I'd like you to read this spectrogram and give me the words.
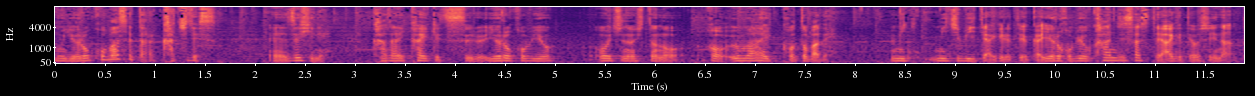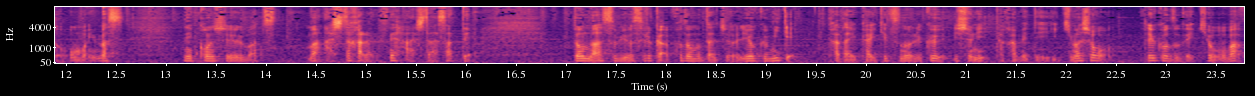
もう喜ばせたら勝ちです、えー、ぜひね課題解決する喜びをお家の人のこううまい言葉で導いてあげるというか喜びを感じさせてあげてほしいなと思います、ね、今週末まあ明日からですね明日明後日どんな遊びをするか子どもたちをよく見て課題解決能力一緒に高めていきましょう。ということで今日は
